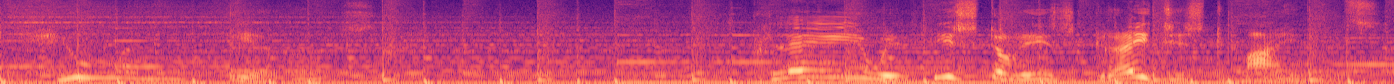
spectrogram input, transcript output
Human heroes. Play with history's greatest minds.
